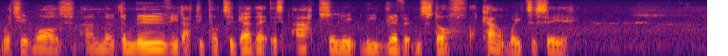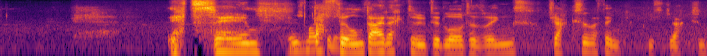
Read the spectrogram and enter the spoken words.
which it was, and the, the movie that he put together is absolutely riveting stuff. I can't wait to see it. It's um, Who's that it? film director who did Lord of the Rings, Jackson, I think, Peter Jackson.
